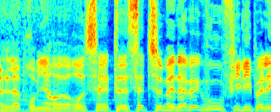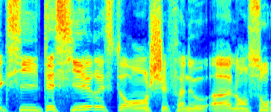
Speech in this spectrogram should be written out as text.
La première recette cette semaine avec vous, Philippe Alexis Tessier, restaurant Chez Fano à Alençon.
